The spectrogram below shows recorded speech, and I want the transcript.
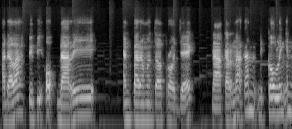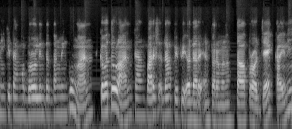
adalah PPO dari Environmental Project Nah, karena kan di calling ini kita ngobrolin tentang lingkungan, kebetulan Kang Paris adalah PPO dari Environmental Project. Kali ini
